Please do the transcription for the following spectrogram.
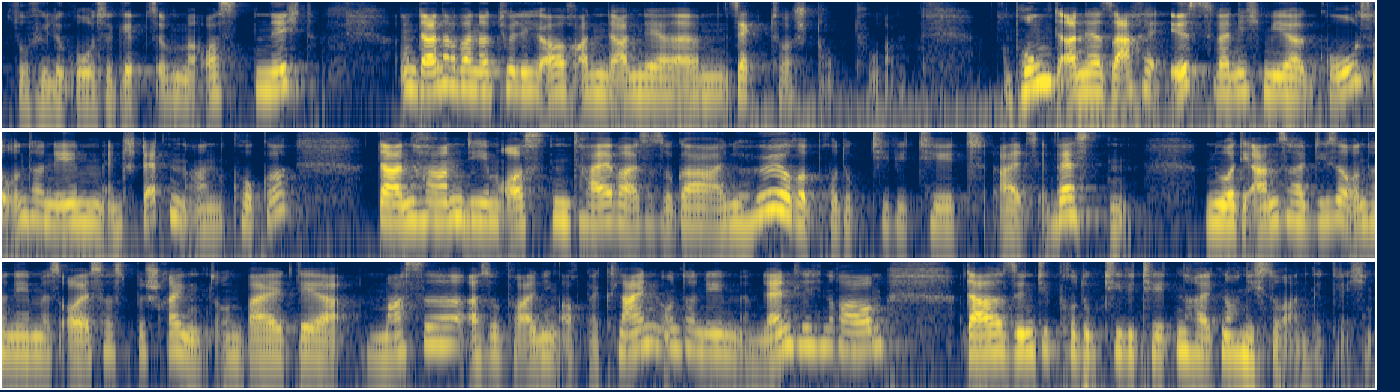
So viele große gibt es im Osten nicht. Und dann aber natürlich auch an, an der ähm, Sektorstruktur. Punkt an der Sache ist, wenn ich mir große Unternehmen in Städten angucke, dann haben die im Osten teilweise sogar eine höhere Produktivität als im Westen. Nur die Anzahl dieser Unternehmen ist äußerst beschränkt. Und bei der Masse, also vor allen Dingen auch bei kleinen Unternehmen im ländlichen Raum, da sind die Produktivitäten halt noch nicht so angeglichen.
